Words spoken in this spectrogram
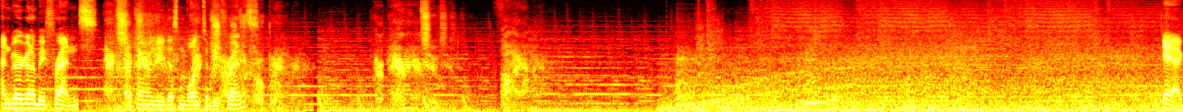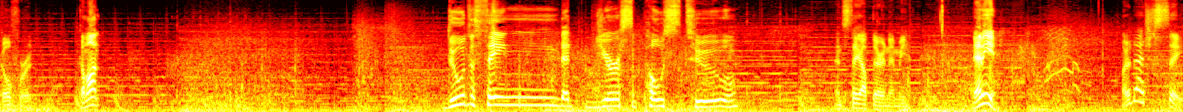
and we're gonna be friends. But apparently he doesn't want to be friends. Yeah, yeah, go for it. Come on. Do the thing that you're supposed to. And stay up there, Nemi. Nemi! What did I just say?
